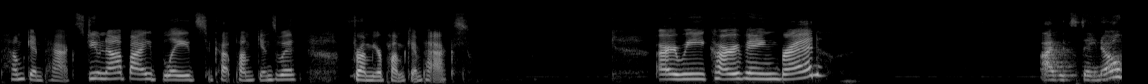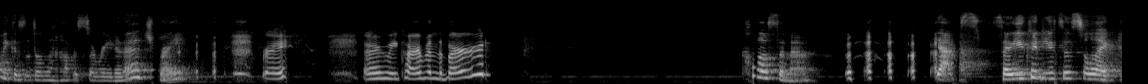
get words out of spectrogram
pumpkin packs. Do not buy blades to cut pumpkins with from your pumpkin packs. Are we carving bread? I would say no because it doesn't have a serrated edge, right? Right. Are we carving the bird? Close enough. yes. So you could use this to like,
